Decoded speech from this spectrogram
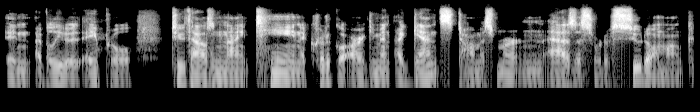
in, I believe it was April 2019, a critical argument against Thomas Merton as a sort of pseudo monk.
